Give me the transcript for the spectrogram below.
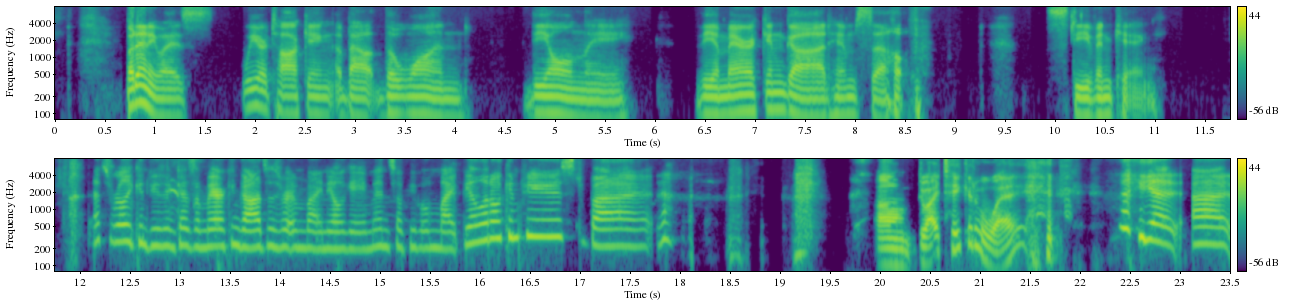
but anyways, we are talking about the one, the only, the American God himself, Stephen King. that's really confusing because American Gods was written by Neil Gaiman, so people might be a little confused. But Um, do I take it away? yeah, uh,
